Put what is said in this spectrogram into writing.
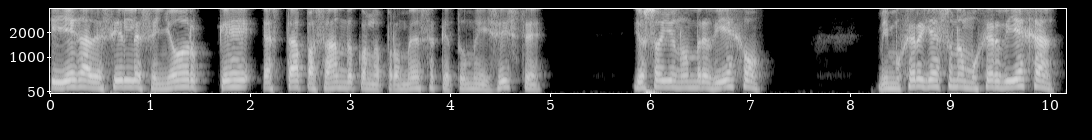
y llega a decirle, Señor, ¿qué está pasando con la promesa que tú me hiciste? Yo soy un hombre viejo. Mi mujer ya es una mujer vieja.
